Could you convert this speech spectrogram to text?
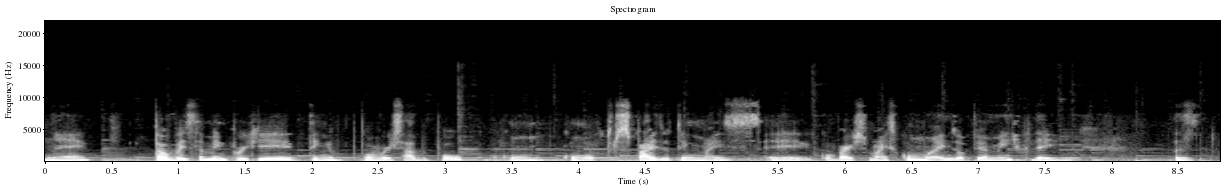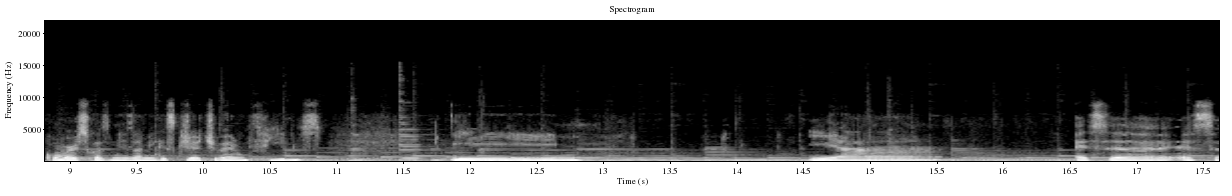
né? Talvez também porque tenha conversado pouco com, com outros pais, eu tenho mais. É, converso mais com mães, obviamente, porque daí as, converso com as minhas amigas que já tiveram filhos. E e a essa essa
